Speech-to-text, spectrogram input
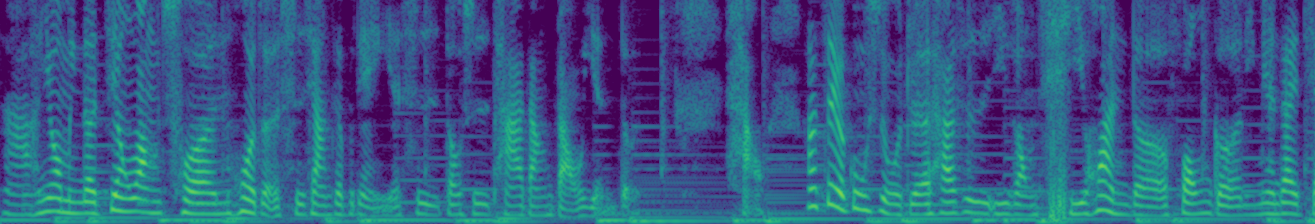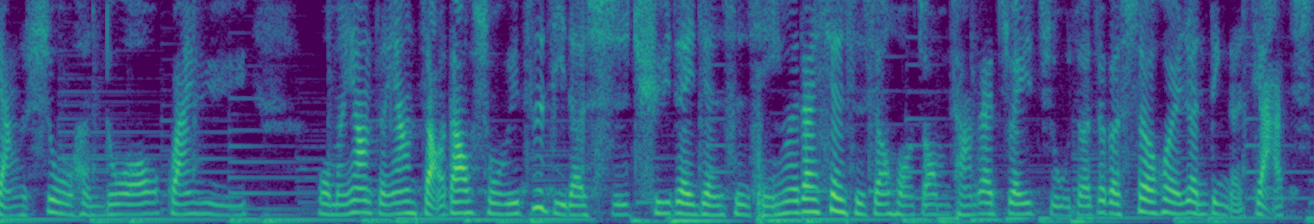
那很有名的《健忘村》，或者是像这部电影，也是都是他当导演的。好，那这个故事我觉得它是一种奇幻的风格，里面在讲述很多关于我们要怎样找到属于自己的时区这件事情。因为在现实生活中，我们常在追逐着这个社会认定的价值。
